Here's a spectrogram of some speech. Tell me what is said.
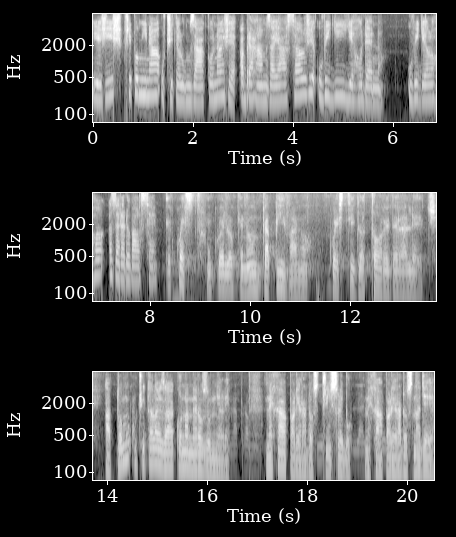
Ježíš připomíná učitelům zákona, že Abraham zajásal, že uvidí jeho den. Uviděl ho a zaradoval se. E questo è quello che non capivano questi dottori della legge. A tomu učitelé zákona nerozuměli. Nechápali radost příslibu, nechápali radost naděje,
